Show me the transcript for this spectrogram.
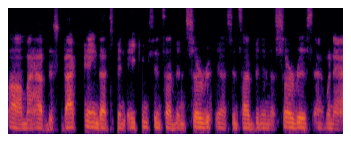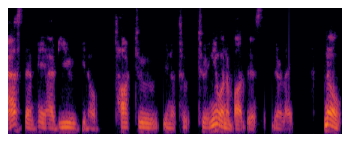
Um, I have this back pain that's been aching since I've been service, you know, since I've been in the service. And when I asked them, "Hey, have you, you know, talked to, you know, to, to anyone about this?" They're like, "No."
